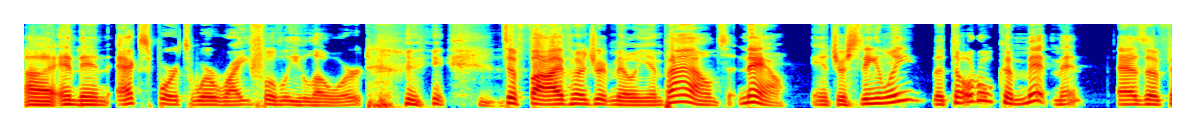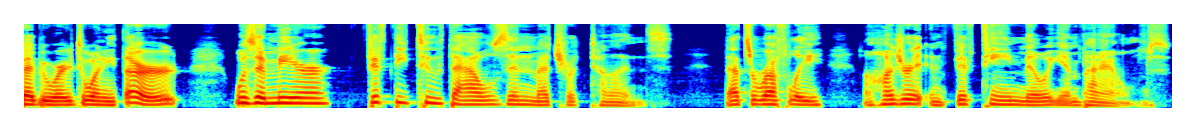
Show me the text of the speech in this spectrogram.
Uh, and then exports were rightfully lowered to 500 million pounds. Now, Interestingly, the total commitment as of February 23rd was a mere 52,000 metric tons. That's roughly 115 million pounds.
